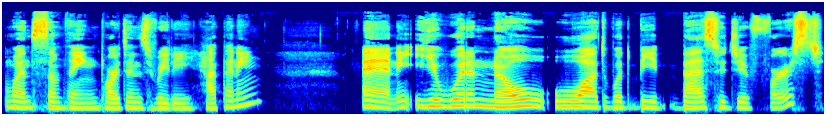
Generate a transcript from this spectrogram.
when something important is really happening. And you wouldn't know what would be best to do first.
